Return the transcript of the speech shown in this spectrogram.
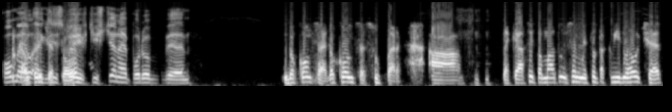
Omyl existuje to. v tištěné podobě. Dokonce, dokonce, super. A tak já si pamatuju, že jsem něco takového čet,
